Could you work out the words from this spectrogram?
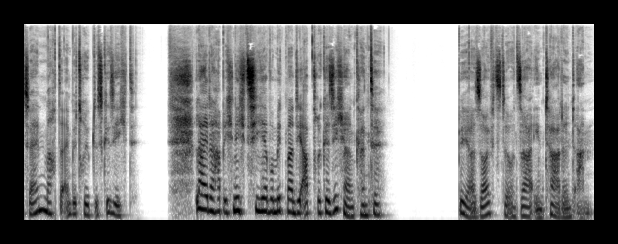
Sven machte ein betrübtes Gesicht. Leider habe ich nichts hier, womit man die Abdrücke sichern könnte. Bea seufzte und sah ihn tadelnd an.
